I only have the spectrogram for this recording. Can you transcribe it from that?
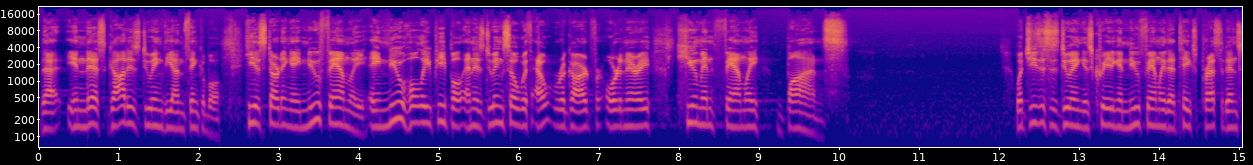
that in this, God is doing the unthinkable. He is starting a new family, a new holy people, and is doing so without regard for ordinary human family bonds. What Jesus is doing is creating a new family that takes precedence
